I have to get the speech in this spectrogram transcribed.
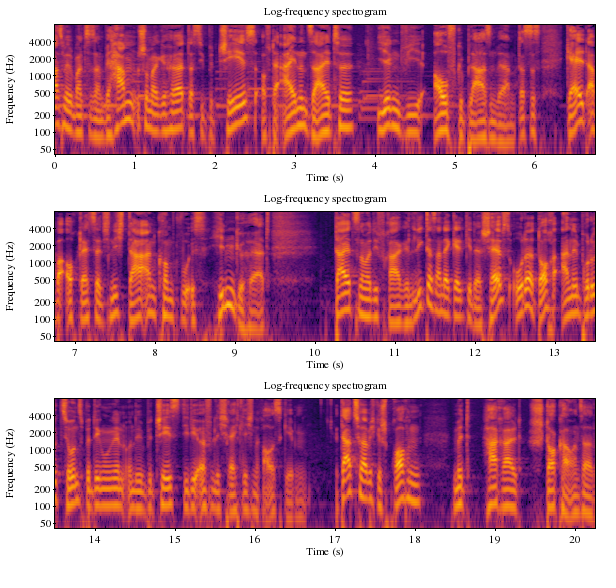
Fassen wir mal zusammen. Wir haben schon mal gehört, dass die Budgets auf der einen Seite irgendwie aufgeblasen werden, dass das Geld aber auch gleichzeitig nicht da ankommt, wo es hingehört. Da jetzt nochmal die Frage, liegt das an der Geldgier der Chefs oder doch an den Produktionsbedingungen und den Budgets, die die öffentlich-rechtlichen rausgeben? Dazu habe ich gesprochen mit Harald Stocker, unser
